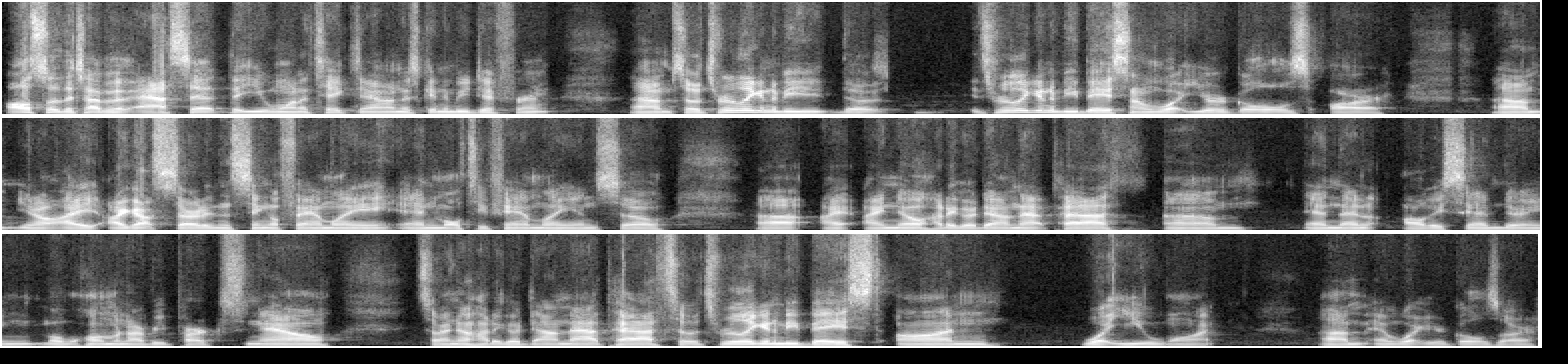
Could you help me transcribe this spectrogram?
Also, the type of asset that you want to take down is going to be different. Um, so it's really going to be the it's really going to be based on what your goals are. Um, you know, I I got started in single family and multifamily, and so uh, I, I know how to go down that path. Um, and then obviously I'm doing mobile home and RV parks now. So I know how to go down that path. So it's really going to be based on what you want um, and what your goals are.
